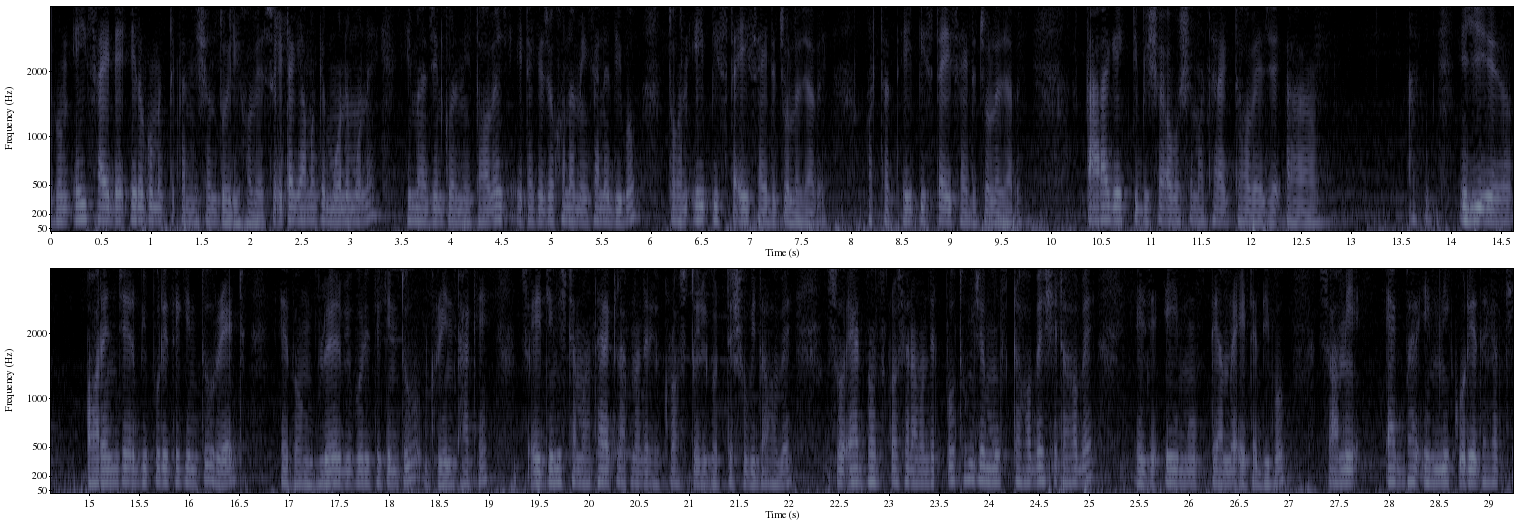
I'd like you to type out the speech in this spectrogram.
এবং এই সাইডে এরকম একটা কন্ডিশন তৈরি হবে। সো এটাকে আমাকে মনে মনে ইমাজিন করে নিতে হবে এটাকে যখন আমি এখানে দিব, তখন এই পিসটা এই সাইডে চলে যাবে। অর্থাৎ, এই পিসটা এই সাইডে চলে যাবে। তার আগে একটি বিষয় অবশ্যই মাথায় রাখতে হবে যে অরেঞ্জের বিপরীতে কিন্তু রেড এবং ব্লু এর বিপরীতে কিন্তু গ্রিন থাকে। সো এই জিনিসটা মাথায় রাখলে আপনাদেরকে ক্রস তৈরি করতে সুবিধা হবে। সো অ্যাডভান্স ক্রসের আমাদের প্রথম যে মুভটা হবে, সেটা হবে এই যে এই মুভতে আমরা এটা দিব। সো আমি একবার এমনি করিয়ে দেখাচ্ছি,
